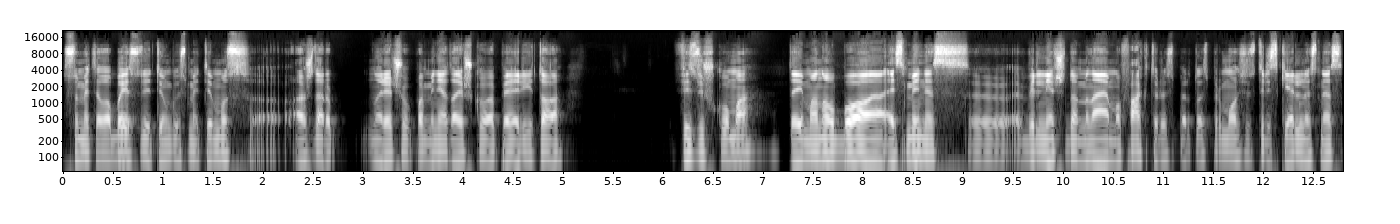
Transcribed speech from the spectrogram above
sumetė labai sudėtingus metimus. Aš dar norėčiau paminėti, aišku, apie ryto fiziškumą. Tai, manau, buvo esminis e, Vilniečių dominavimo faktorius per tuos pirmosius tris kelnius, nes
